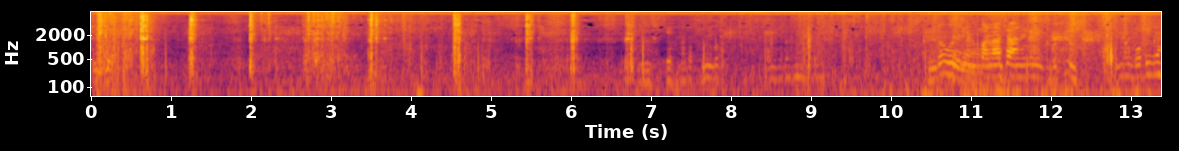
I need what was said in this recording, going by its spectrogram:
tiga Oke, mantap sini, Bos. Enggak weh. Ini. Cuman bobinya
